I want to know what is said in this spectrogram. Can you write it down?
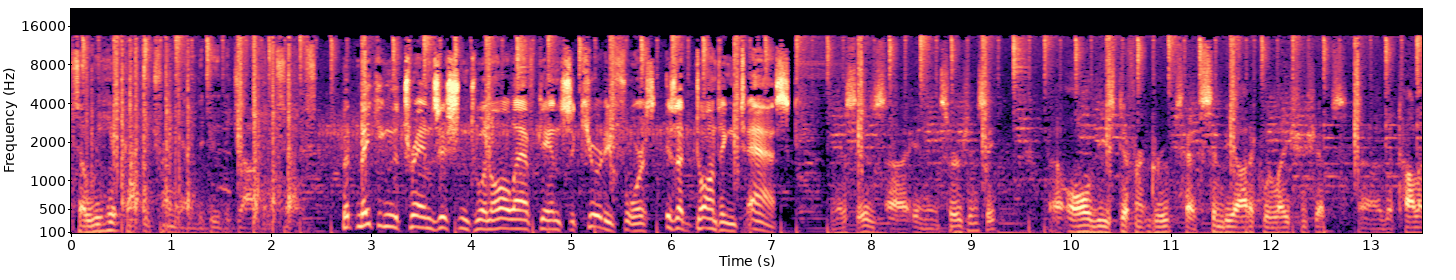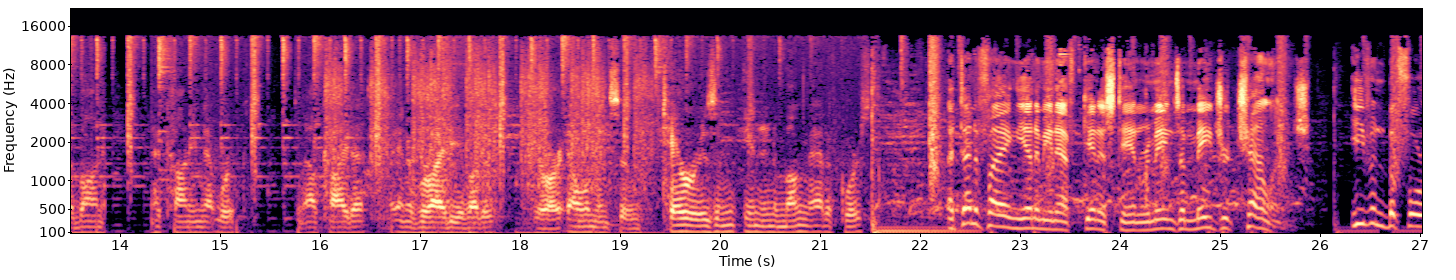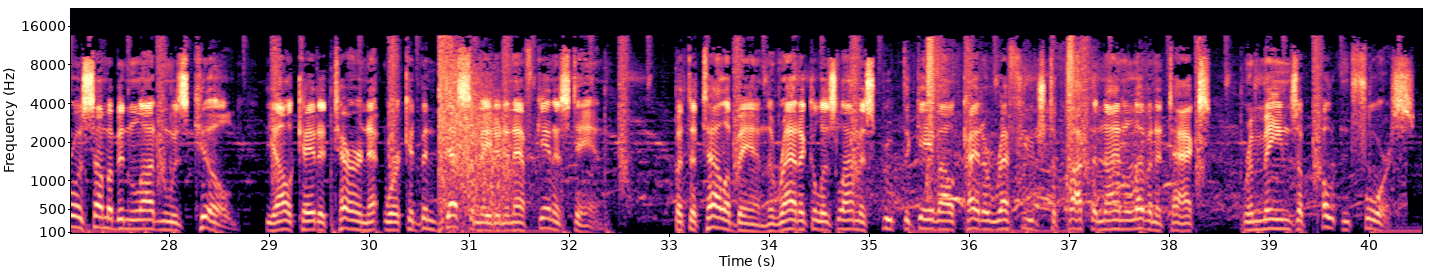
So we have got to train them to do the job themselves. But making the transition to an all Afghan security force is a daunting task. This is uh, an insurgency. Uh, all these different groups have symbiotic relationships. Uh, the Taliban, Haqqani network, Al Qaeda, and a variety of others. There are elements of terrorism in and among that, of course. Identifying the enemy in Afghanistan remains a major challenge. Even before Osama bin Laden was killed, the Al Qaeda terror network had been decimated in Afghanistan. But the Taliban, the radical Islamist group that gave Al Qaeda refuge to plot the 9 11 attacks, remains a potent force.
